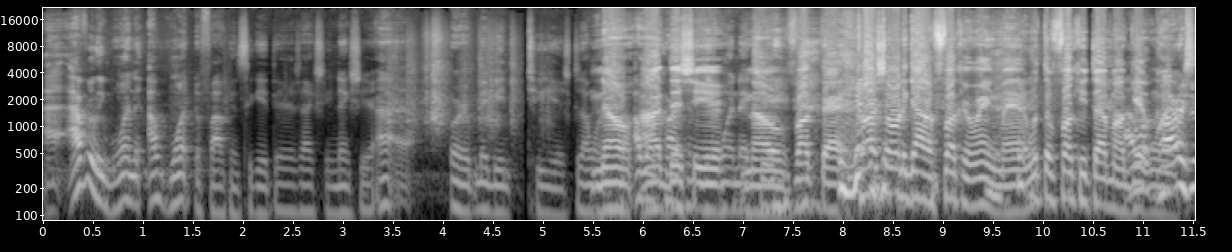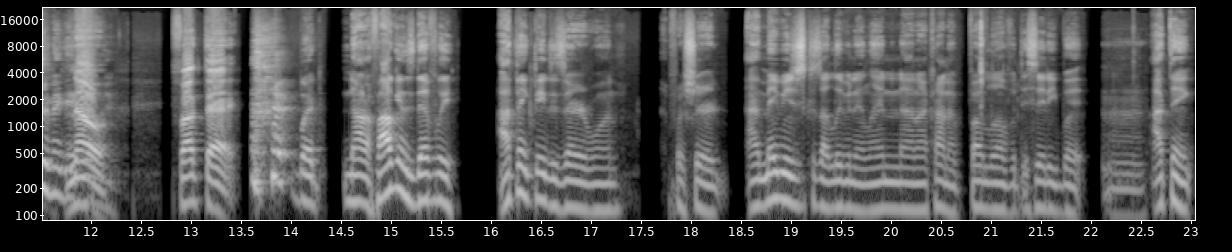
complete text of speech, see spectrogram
I, I really want. I want the Falcons to get theirs actually next year, I, or maybe two years because I want. No, I want uh, this year. No, year. fuck that. Carson already got a fucking ring, man. What the fuck you talking about? I Get one. Carson to get No. one. Fuck that. but no, the Falcons definitely. I think they deserve one for sure. I, maybe it's just because I live in Atlanta now and I kind of fell in love with the city, but Mm. I think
